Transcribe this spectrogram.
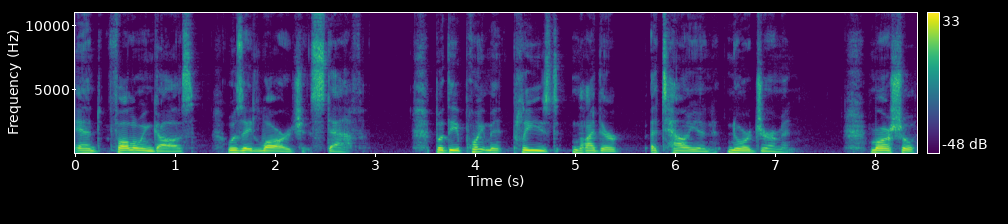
And following Gause was a large staff. But the appointment pleased neither Italian nor German. Marshal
